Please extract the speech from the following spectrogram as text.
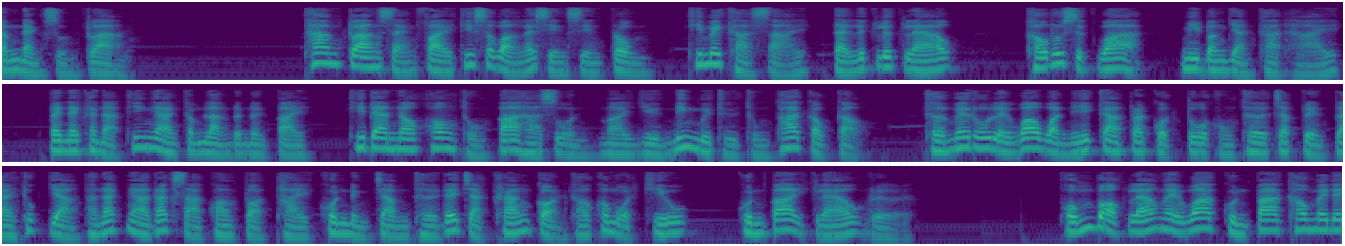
ตำแหน่งศูนย์กลาง ท่ามกลางแสงไฟที่สว่างและเสียงเสียงปรมที่ไม่ขาดสายแต่ลึกๆแล้ว เขารู้สึกว่ามีบางอย่างขาดหาย ไปในขณะที่งานกำลังดำเนินไป ที่ด้านนอกห้องโถงป้าฮาส่วนมายืนนิ่งมือถือถุงผ้าเก่าๆ เธอไม่รู้เลยว่าวันนี้การปรากฏตัวของเธอจะเปลี่ยนแปลงทุกอย่างพนักงานรักษาความปลอดภัยคนหนึ่งจำเธอได้จากครั้งก่อนเขาขมวดคิ้ว คุณป้าอีกแล้วเหรอ ผมบอกแล้วไงว่าคุณป้าเข้าไม่ได้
